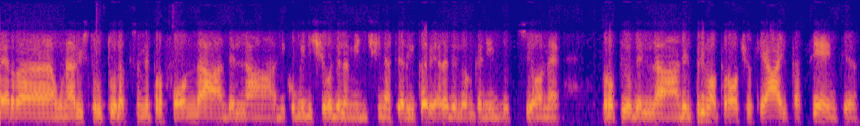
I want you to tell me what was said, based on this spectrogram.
per eh, una ristrutturazione profonda della, di, come dicevo, della medicina territoriale, dell'organizzazione proprio della, del primo approccio che ha il paziente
